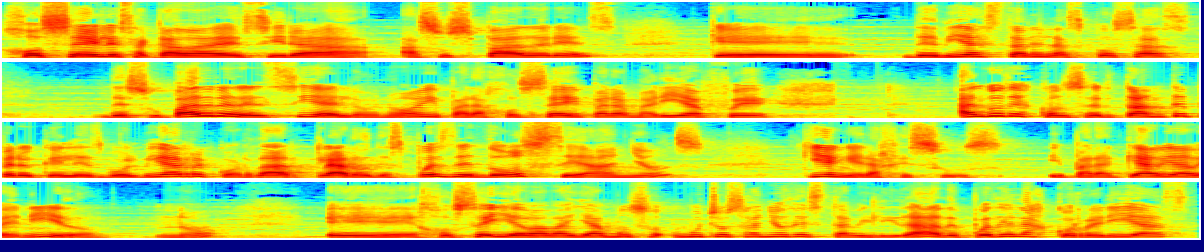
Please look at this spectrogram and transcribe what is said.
José les acaba de decir a sus padres que debía estar en las cosas de su Padre del cielo, ¿no? Y para José y para María fue algo desconcertante, pero que les volvía a recordar, claro, después de 12 años, quién era Jesús y para qué había venido, ¿no? Eh, José llevaba ya muchos años de estabilidad, después de las correrías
